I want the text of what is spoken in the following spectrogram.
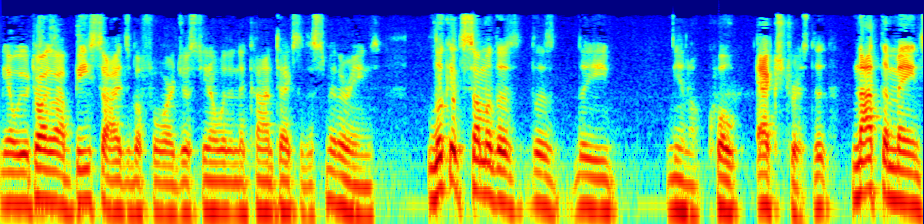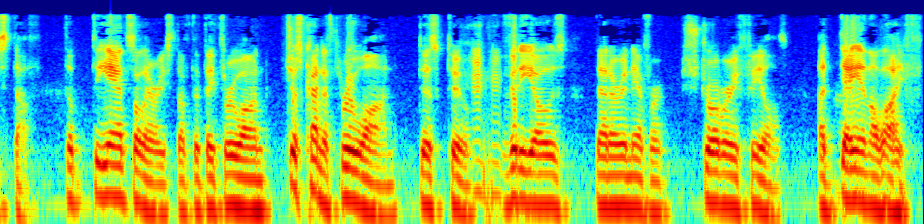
you know we were talking about B sides before, just you know within the context of the Smithereens. Look at some of the the the you know quote extras, the, not the main stuff, the the ancillary stuff that they threw on, just kind of threw on disc 2 Mhm. videos that are in there for Strawberry Fields, a day in the life.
